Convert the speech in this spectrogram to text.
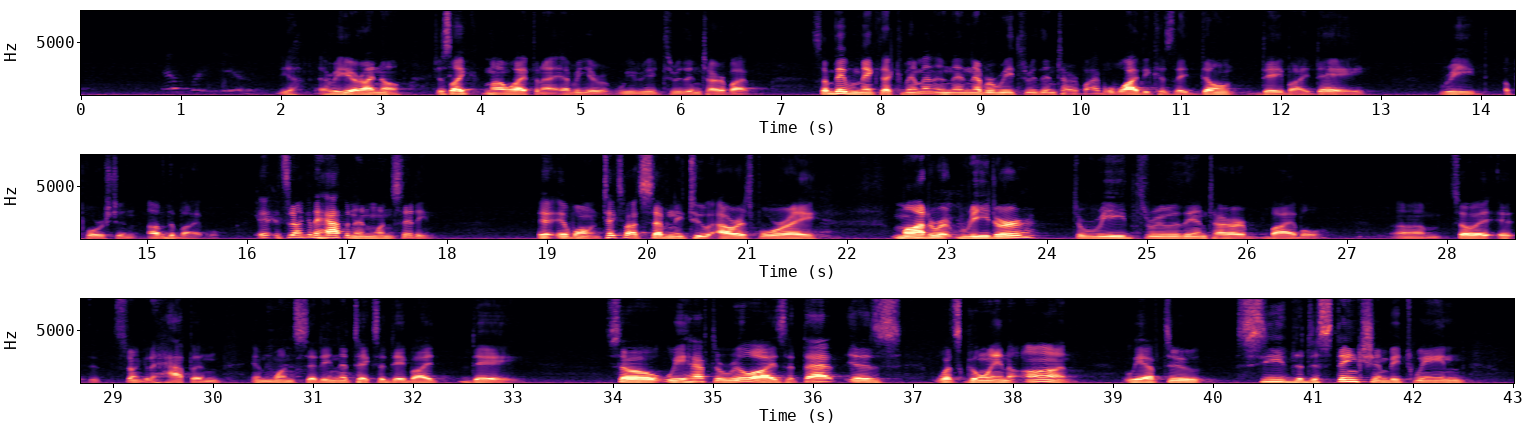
Every year. Yeah, every year, I know. Just like my wife and I, every year we read through the entire Bible. Some people make that commitment and then never read through the entire Bible. Why? Because they don't day by day read a portion of the Bible. It's not going to happen in one sitting. It, it, won't. It takes about 72 hours for a moderate reader to read through the entire Bible. Um, so it, it, it's not going to happen in one sitting. It takes a day by day. So we have to realize that that is what's going on. We have to see the distinction between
